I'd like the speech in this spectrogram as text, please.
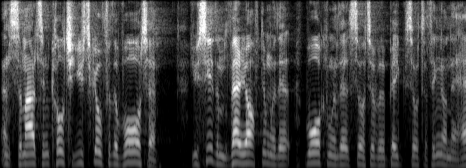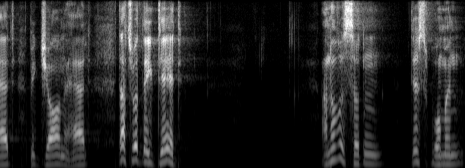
and Samaritan culture, used to go for the water. You see them very often with it, walking with a sort of a big sort of thing on their head, big jar on their head. That's what they did. And all of a sudden, this woman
